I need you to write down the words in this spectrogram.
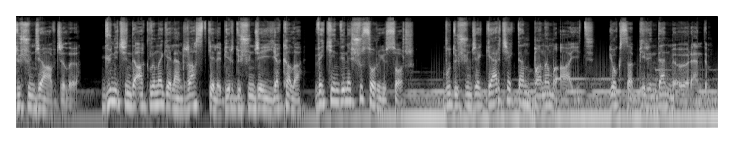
düşünce avcılığı. Gün içinde aklına gelen rastgele bir düşünceyi yakala ve kendine şu soruyu sor. Bu düşünce gerçekten bana mı ait yoksa birinden mi öğrendim?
